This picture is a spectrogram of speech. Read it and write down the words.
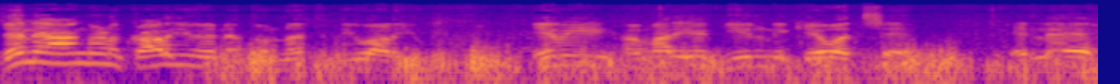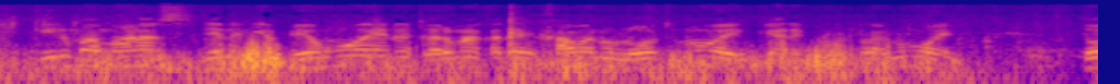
જેને આંગણ કાળ્યું, એને તો નથી દિવાળ્યું. એવી અમારી એક ગીરની કહેવત છે. એટલે ગીરમાં માણસ જેને ત્યાં ભેવું હોય ને ઘરમાં કદાચ ખાવાનો લોટ ન હોય, ક્યારેક રોટલા ન હોય, તો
